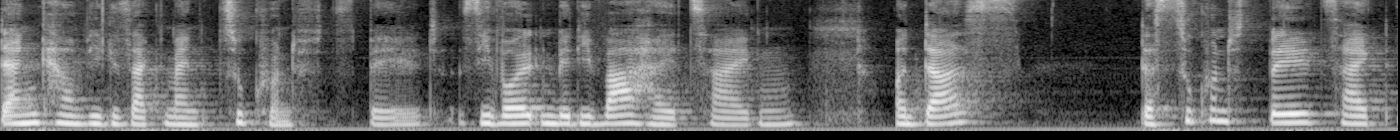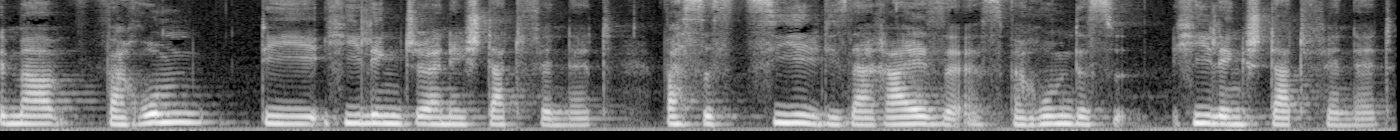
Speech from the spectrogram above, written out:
dann kam, wie gesagt, mein Zukunftsbild. Sie wollten mir die Wahrheit zeigen. Und das, das Zukunftsbild zeigt immer, warum die Healing Journey stattfindet was das Ziel dieser Reise ist, warum das Healing stattfindet.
